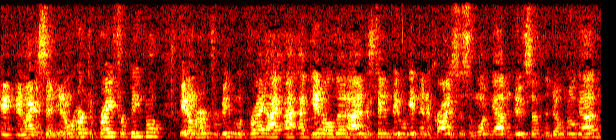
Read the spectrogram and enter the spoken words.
and, and like I said, it don't hurt to pray for people. It don't hurt for people to pray. I, I, I get all that. I understand people getting in a crisis and want God to do something that don't know God.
